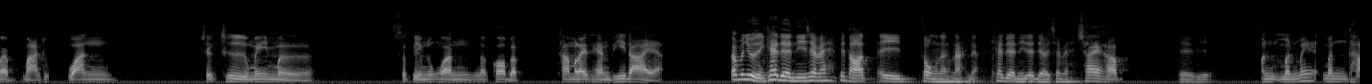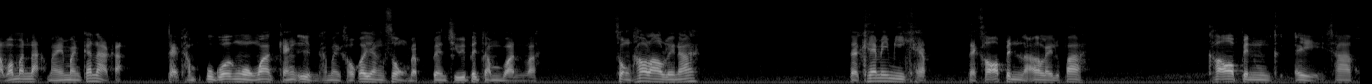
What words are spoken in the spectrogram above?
แบบมาทุกวัน เช็คชื่อไม่เหมอสตรีมทุกวันแล้วก็แบบ ทำอะไรแทนพี่ได้อะแต่มันอยู่ถึงแค่เดือนนี้ใช่ไหมพี่ต๊อดไอ้ส่งหนักๆเนี่ยแค่เดือนนี้เดือนเดียวใช่ไหมใช่ครับ เอยพี่มันมันไม่มันถามว่ามันหนักไหมมันก็หนักอะแต่ทำกูก็งงว่าแก๊งอื่นทำไมเขาก็ยังส่งแบบเป็นชีวิตประจำวันวะส่งเท่าเราเลยนะ แต่แค่ไม่มีแคป แต่เขาเอาเป็นอะไรรู้ป่ะเขาเอาเป็นเอยชาโค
